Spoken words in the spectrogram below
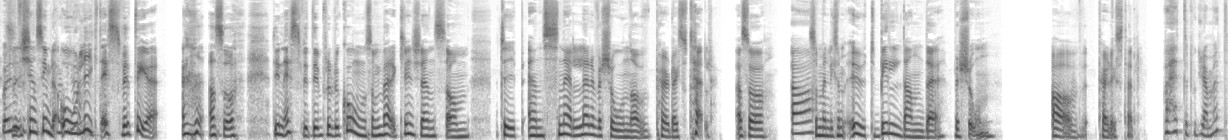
Det det känns himla program? olikt SVT. Alltså, det är en SVT-produktion som verkligen känns som typ en snällare version av Paradise Hotel. Alltså Ja, som en liksom utbildande version av Paradise Hotel. vad hette programmet?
